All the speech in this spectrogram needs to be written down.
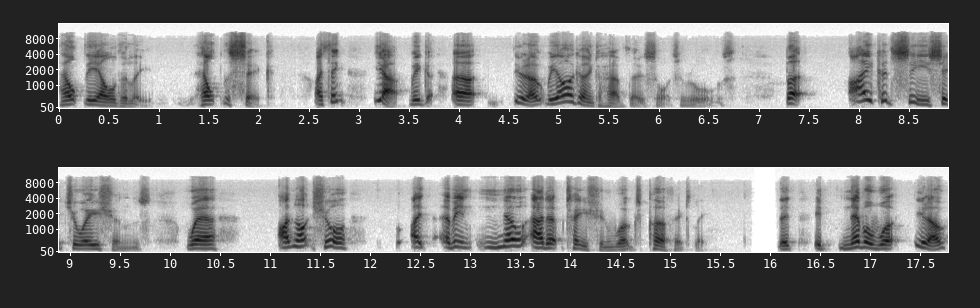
help the elderly, help the sick. I think, yeah, we, uh, you know, we are going to have those sorts of rules. But I could see situations where I'm not sure. I, I mean, no adaptation works perfectly. It, it never worked, you know.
